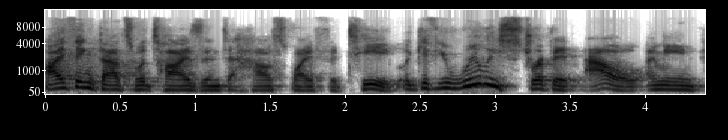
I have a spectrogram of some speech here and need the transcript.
I think that's what ties into housewife fatigue. Like, if you really strip it out, I mean,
